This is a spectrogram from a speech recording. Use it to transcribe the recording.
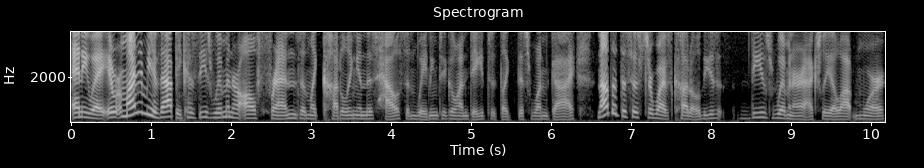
Anyway, it reminded me of that because these women are all friends and like cuddling in this house and waiting to go on dates with like this one guy. Not that the sister wives cuddle. These these women are actually a lot more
